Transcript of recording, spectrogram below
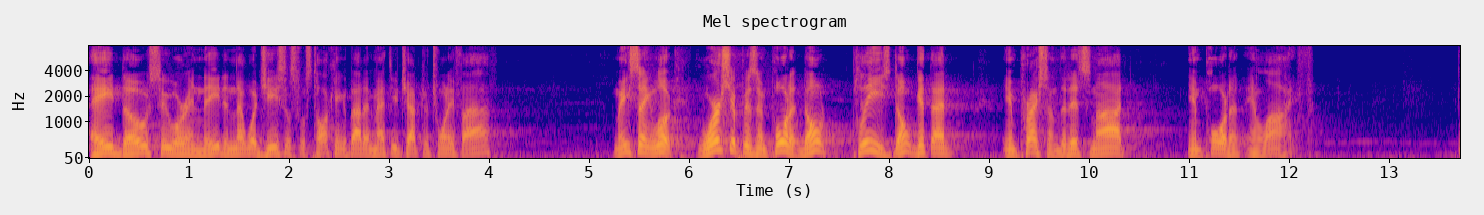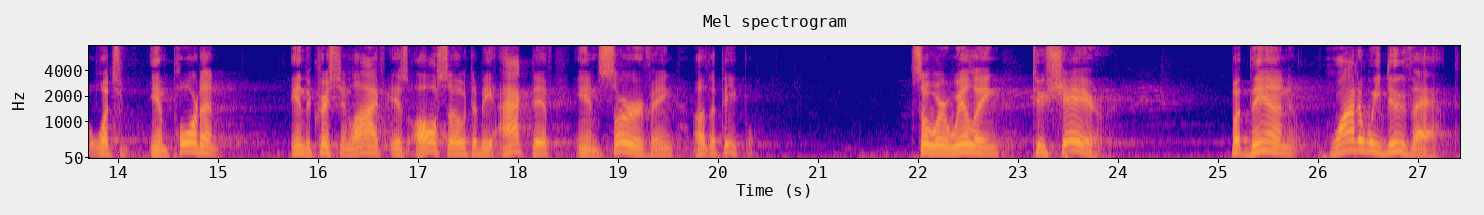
aid those who are in need? Isn't that what Jesus was talking about in Matthew chapter 25? I mean, he's saying, look, worship is important. Don't, please, don't get that impression that it's not important in life. But what's important in the Christian life is also to be active in serving other people. So we're willing to share. But then, why do we do that?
